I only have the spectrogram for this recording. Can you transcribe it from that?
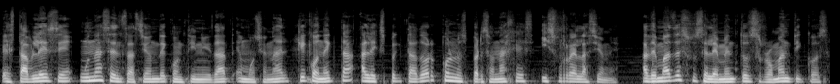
establece una sensación de continuidad emocional que conecta al espectador con los personajes y sus relaciones. Además de sus elementos románticos,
